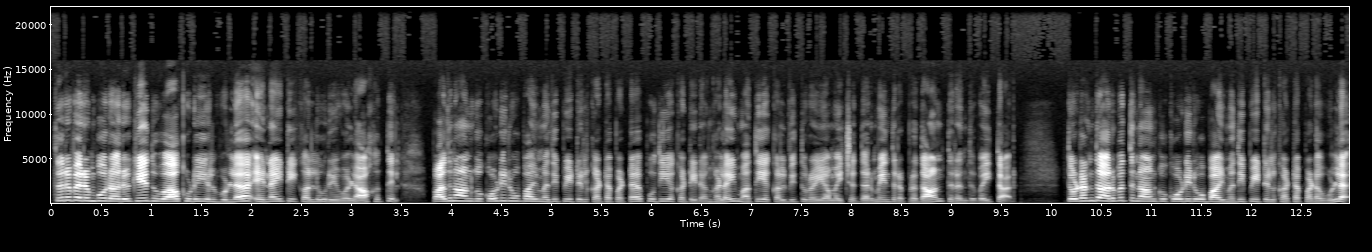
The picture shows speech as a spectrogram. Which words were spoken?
திருவெரும்பூர் அருகே துவாக்குடியில் உள்ள என்ஐடி கல்லூரி வளாகத்தில் பதினான்கு கோடி ரூபாய் மதிப்பீட்டில் கட்டப்பட்ட புதிய கட்டிடங்களை மத்திய கல்வித்துறை அமைச்சர் தர்மேந்திர பிரதான் திறந்து வைத்தார். தொடர்ந்து அறுபத்தி நான்கு கோடி ரூபாய் மதிப்பீட்டில் கட்டப்பட உள்ள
